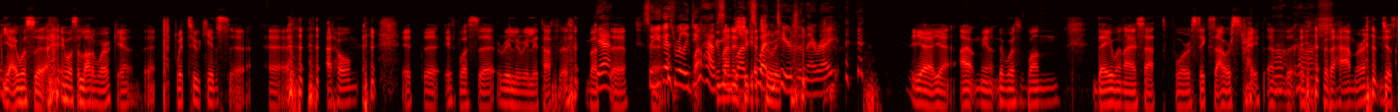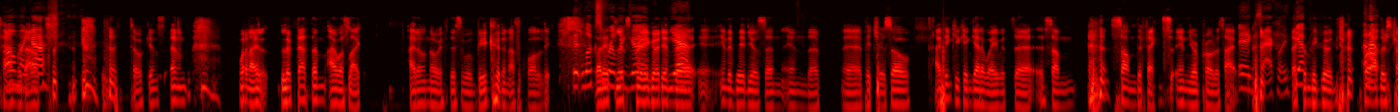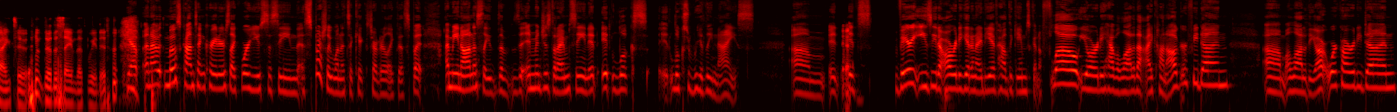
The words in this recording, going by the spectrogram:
Yeah, it was uh, it was a lot of work, and uh, with two kids uh, uh, at home, it uh, it was uh, really really tough. but Yeah. uh, So you guys really do well, have some blood, sweat, and tears in there, right? yeah, yeah. I mean, there was one day when I sat for six hours straight and Oh, uh, with a hammer and just Oh hammered my out tokens. And when I looked at them, I was like, I don't know if this will be good enough quality. It looks but it really looks good. pretty good in yeah. the in the videos and in the uh, pictures. So I think you can get away with uh, some some defects in your prototype. Exactly. that yep. can be good for And I- others trying to do the same that we did. Yep, and I, most content creators like we're used to seeing, especially when it's a Kickstarter like this. But I mean, honestly, the the images that I'm seeing, it it looks it looks really nice. Um, it Yeah. it's very easy to already get an idea of how the game's going to flow. You already have a lot of the iconography done, um, a lot of the artwork already done.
